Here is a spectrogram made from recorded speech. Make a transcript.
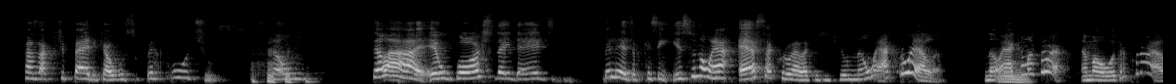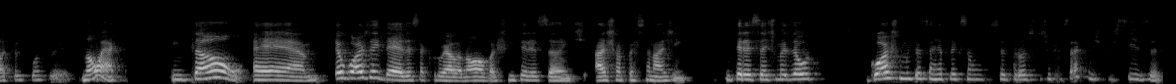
casaco de pele, que é algo super fútil. Então, sei lá, eu gosto da ideia de. Beleza, porque assim, isso não é essa Cruella que a gente viu, não é a Cruella. Não é hum. aquela Cruella. É uma outra Cruella que eles construíram. Não é. Então, é, eu gosto da ideia dessa Cruella nova, acho interessante, acho uma personagem interessante, mas eu gosto muito dessa reflexão que você trouxe, tipo, será que a gente precisa?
